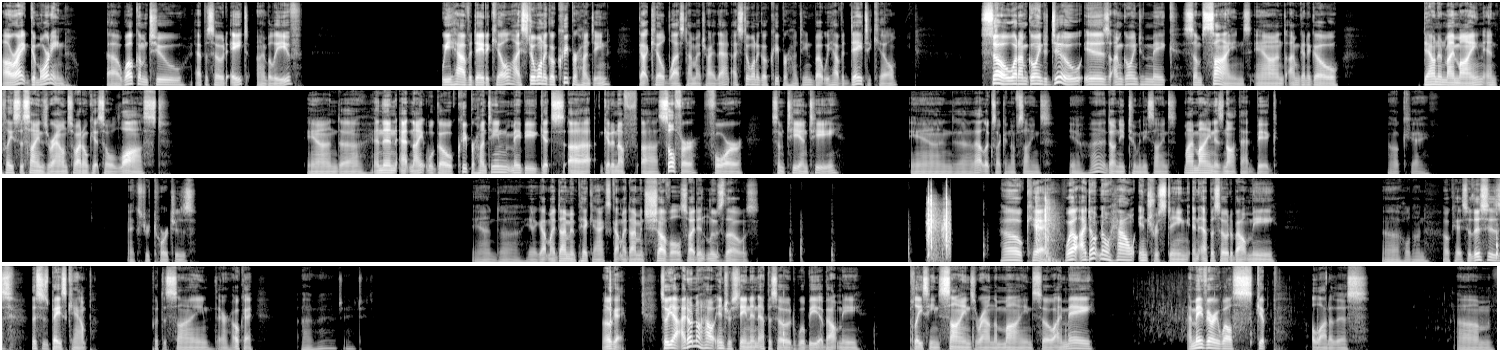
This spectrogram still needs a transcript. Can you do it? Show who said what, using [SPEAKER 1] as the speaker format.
[SPEAKER 1] All right, good morning. Uh, welcome to episode 8, I believe. We have a day to kill. I still want to go creeper hunting. Got killed last time I tried that. I still want to go creeper hunting, but we have a day to kill. So, what I'm going to do is I'm going to make some signs, and I'm going to go down in my mine and place the signs around so I don't get so lost and uh, and then at night we'll go creeper hunting. Maybe get uh, get enough uh, sulfur for some TNT, and uh, that looks like enough signs. Yeah, I don't need too many signs. My mine is not that big. Okay. Extra torches. And uh, yeah, I got my diamond pickaxe, got my diamond shovel, so I didn't lose those. Okay. Well, I don't know how interesting an episode about me. Uh, hold on. Okay, so this is this is base camp. Put the sign there. Okay. Uh, okay. So yeah, I don't know how interesting an episode will be about me placing signs around the mine. So I may I may very well skip a lot of this. Um,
